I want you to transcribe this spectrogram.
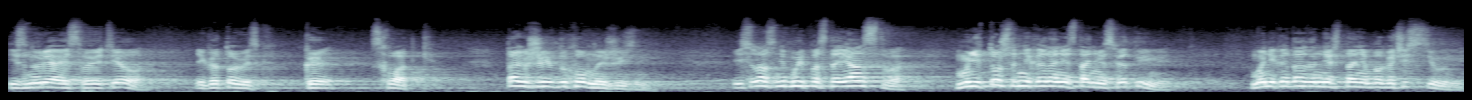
изнуряя свое тело и готовясь к схватке. Так же и в духовной жизни. Если у нас не будет постоянства, мы не то, что никогда не станем святыми, мы никогда не станем благочестивыми.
